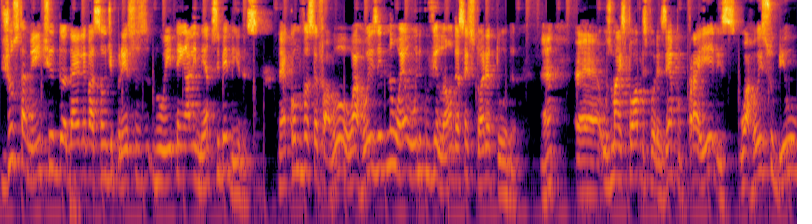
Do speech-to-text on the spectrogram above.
justamente da, da elevação de preços no item alimentos e bebidas. Né? Como você falou, o arroz ele não é o único vilão dessa história toda. Né? É, os mais pobres, por exemplo, para eles, o arroz subiu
